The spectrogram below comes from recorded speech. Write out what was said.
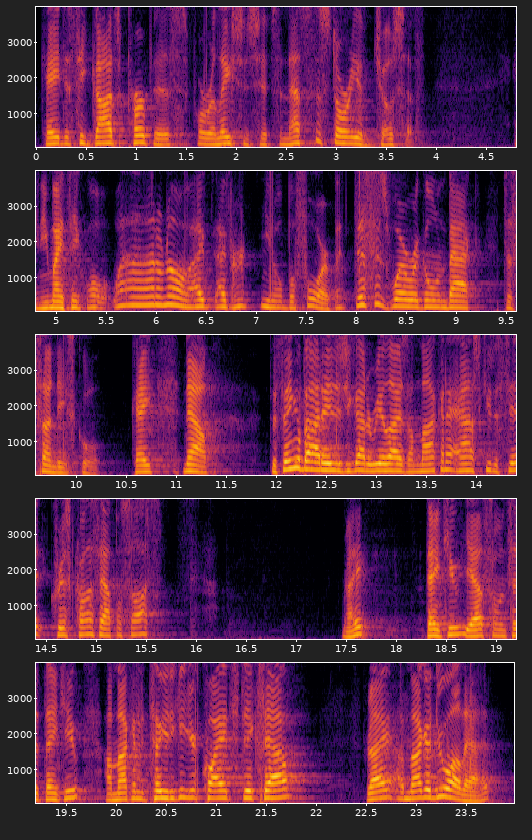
okay, to see God's purpose for relationships. And that's the story of Joseph. And you might think, well, well, I don't know. I've, I've heard, you know, before. But this is where we're going back to Sunday school, okay? Now, the thing about it is, you got to realize I'm not going to ask you to sit crisscross applesauce. Right? Thank you. Yeah, someone said thank you. I'm not going to tell you to get your quiet sticks out. Right? I'm not going to do all that.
